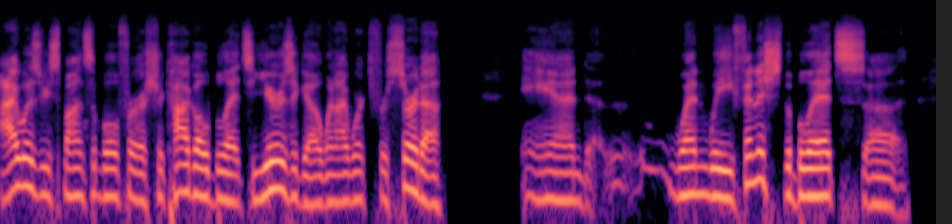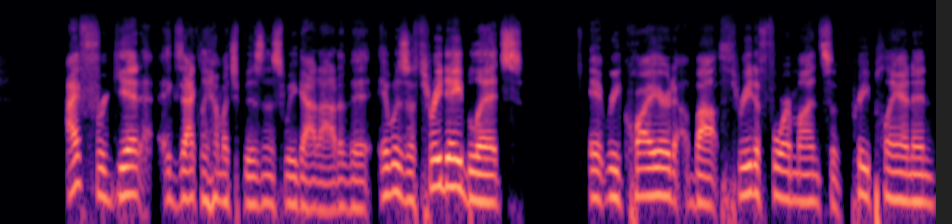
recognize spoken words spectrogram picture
I was responsible for a Chicago Blitz years ago when I worked for Serta. And uh, when we finished the Blitz, uh, I forget exactly how much business we got out of it. It was a three day Blitz. It required about three to four months of pre planning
